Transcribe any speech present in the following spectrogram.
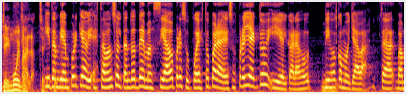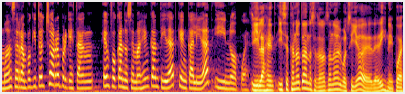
Sí, muy sí, mala. sí. Y también porque había- estaban soltando demasiado presupuesto para esos proyectos y el carajo dijo como ya va. O sea, vamos a cerrar un poquito el chorro porque están enfocándose más en cantidad que en calidad y no pues. Y la gente, y se está notando, se está notando en el bolsillo de, de Disney, pues.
